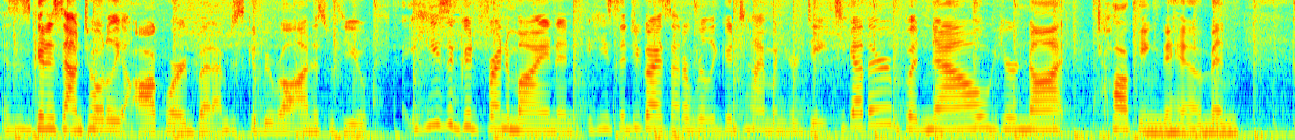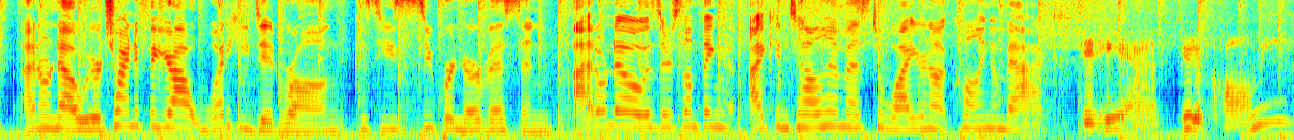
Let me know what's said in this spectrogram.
This is going to sound totally awkward, but I'm just going to be real honest with you. He's a good friend of mine, and he said you guys had a really good time on your date together, but now you're not talking to him. And I don't know. We were trying to figure out what he did wrong because he's super nervous. And I don't know. Is there something I can tell him as to why you're not calling him back? Did he ask you to call me?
